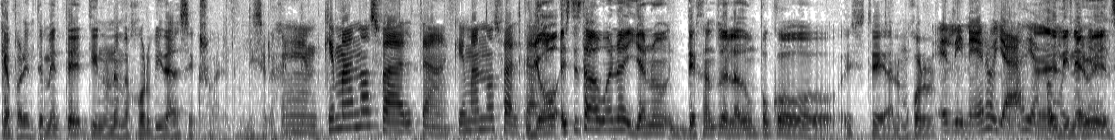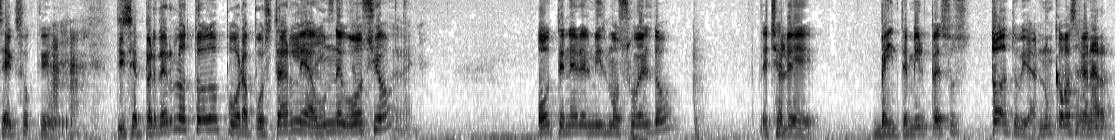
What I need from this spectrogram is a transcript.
que aparentemente tiene una mejor vida sexual, dice la gente. Em, ¿Qué más nos falta? ¿Qué más nos falta? Yo, esta estaba buena y ya no, dejando de lado un poco, este, a lo mejor El dinero ya, ya. el dinero y el sexo, que Ajá. dice perderlo todo por apostarle a un negocio muy buena. O tener el mismo sueldo, échale 20 mil pesos toda tu vida, nunca vas a ganar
